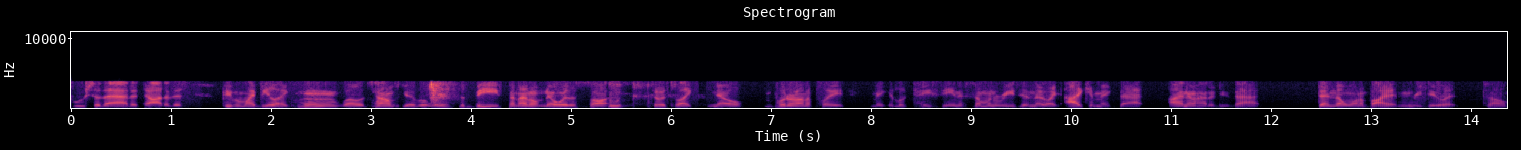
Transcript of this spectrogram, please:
swoosh of that, a dot of this, people might be like, hmm, well, it sounds good, but where's the beef? And I don't know where the sauce. So it's like, no, put it on a plate, make it look tasty, and if someone reads it and they're like, I can make that, I know how to do that, then they'll want to buy it and redo it. So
